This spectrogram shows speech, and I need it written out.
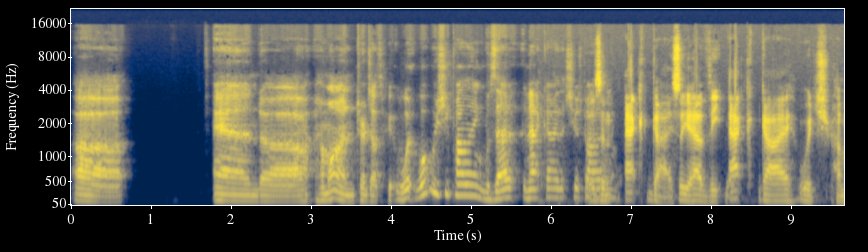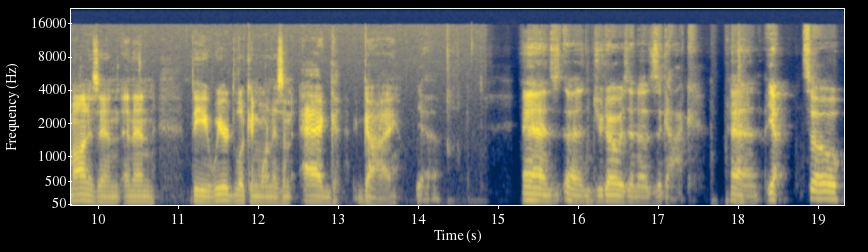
Uh, and uh, Haman turns out to be. What, what was she piloting? Was that that guy that she was That was an Acguy. So you have the Yeah. Acguy, which Haman is in, and then the weird looking one is an AG guy. Yeah. And and Judau is in a Zogok. And yeah. So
